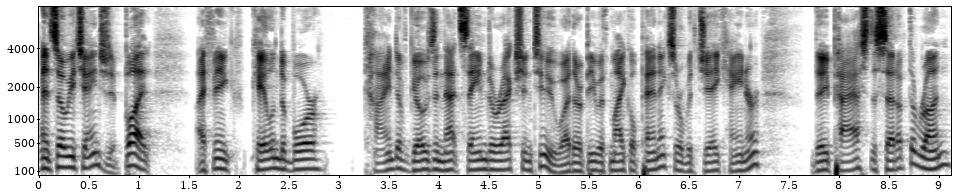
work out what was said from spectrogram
And so he changed it. But I think Kalen DeBoer kind of goes in that same direction too, whether it be with Michael Penix or with Jake Haener. They pass to set up the run,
